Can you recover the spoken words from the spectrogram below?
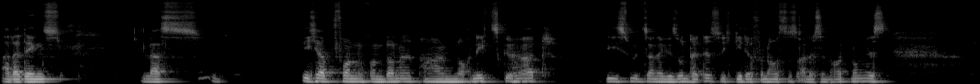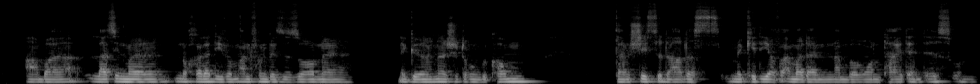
Allerdings lass ich habe von, von Donald Parham noch nichts gehört, wie es mit seiner Gesundheit ist. Ich gehe davon aus, dass alles in Ordnung ist. Aber lass ihn mal noch relativ am Anfang der Saison eine, eine Gehirnerschütterung bekommen dann stehst du da, dass McKitty auf einmal dein Number One Tight End ist und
